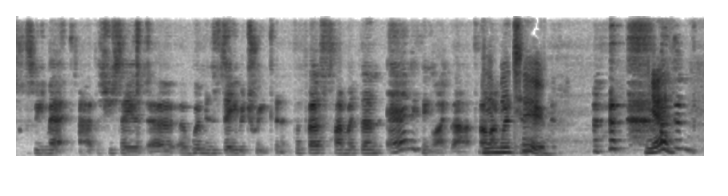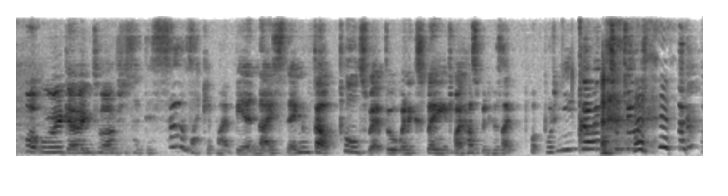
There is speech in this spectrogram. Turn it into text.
because we met at, as you say, a, a Women's Day retreat, and it's the first time I'd done anything like that. And Yeah, I me too. I Yeah. didn't know what we were going to. I was just like, this sounds like it might be a nice thing, and felt pulled to it. But when explaining it to my husband, he was like, what, what are you going to do?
